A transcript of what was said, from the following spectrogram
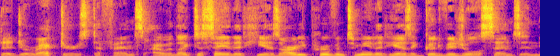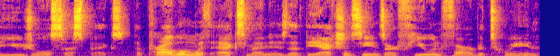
the director's defense, I would like to say that he has already proven to me that he has a good visual sense in the usual suspects. The problem with X Men is that the action scenes are few and far between,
